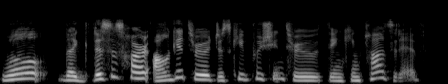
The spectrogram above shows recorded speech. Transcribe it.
Well, like this is hard, I'll get through it. Just keep pushing through, thinking positive.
